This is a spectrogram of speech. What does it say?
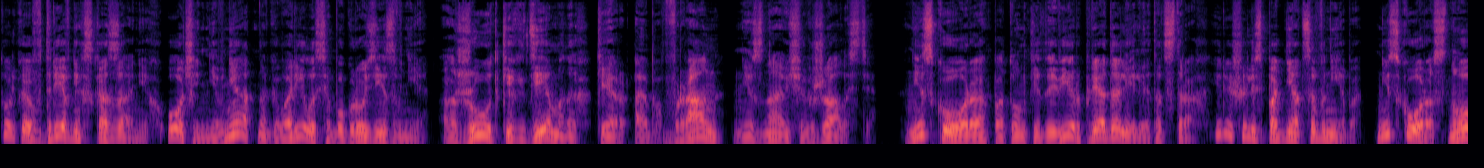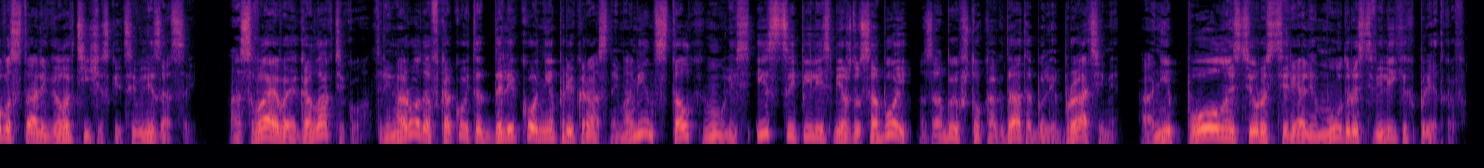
только в древних сказаниях очень невнятно говорилось об угрозе извне, о жутких демонах Кер-Эб-Вран, не знающих жалости. Не скоро потомки Девир преодолели этот страх и решились подняться в небо. Не скоро снова стали галактической цивилизацией. Осваивая галактику, три народа в какой-то далеко не прекрасный момент столкнулись и сцепились между собой, забыв, что когда-то были братьями. Они полностью растеряли мудрость великих предков.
